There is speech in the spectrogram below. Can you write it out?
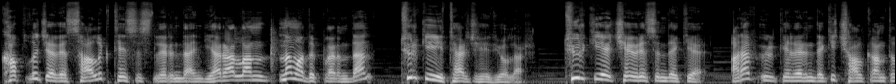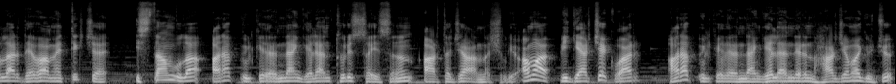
kaplıca ve sağlık tesislerinden yararlanamadıklarından Türkiye'yi tercih ediyorlar. Türkiye çevresindeki Arap ülkelerindeki çalkantılar devam ettikçe İstanbul'a Arap ülkelerinden gelen turist sayısının artacağı anlaşılıyor. Ama bir gerçek var. Arap ülkelerinden gelenlerin harcama gücü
